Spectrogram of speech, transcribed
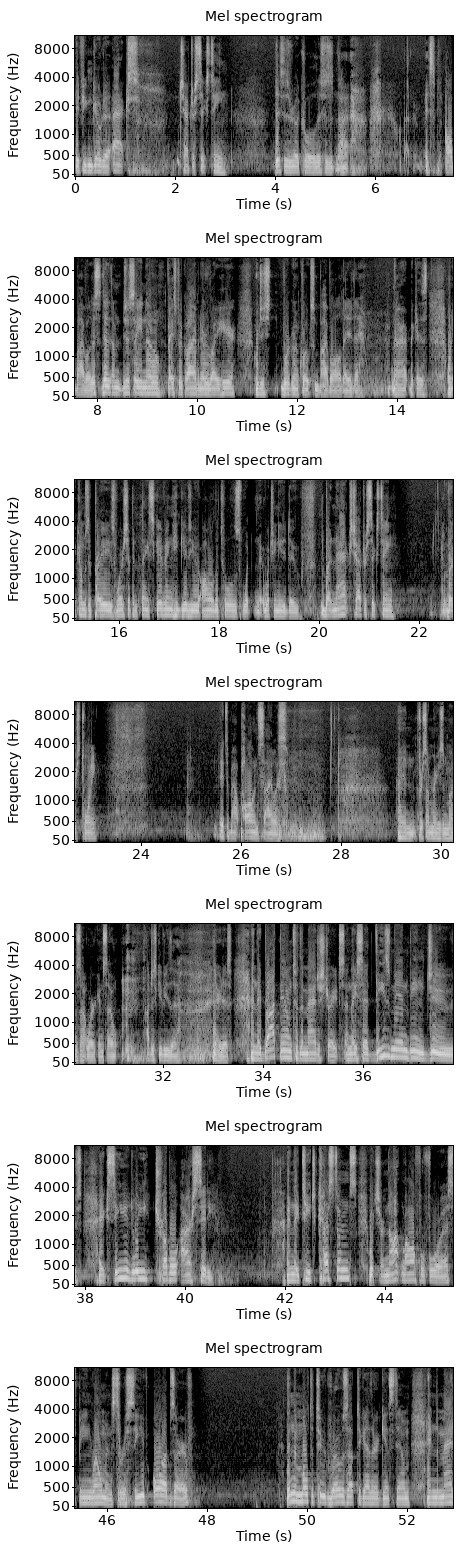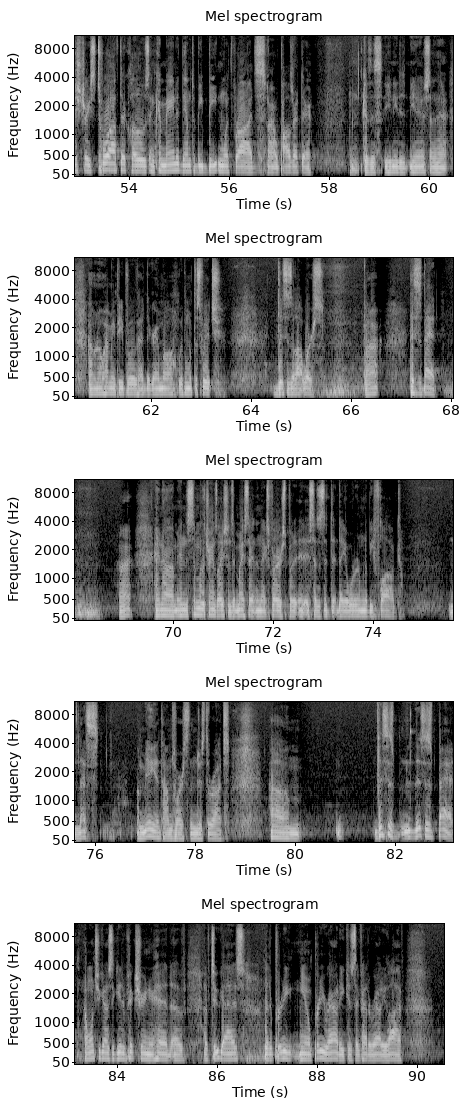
if you can go to Acts chapter 16, this is really cool. This is not. It's all Bible. This, this I'm just so you know, Facebook Live and everybody here, we're just we're going to quote some Bible all day today. All right, because when it comes to praise, worship, and thanksgiving, He gives you all the tools what what you need to do. But in Acts chapter 16 verse 20, it's about Paul and Silas. And for some reason, mine's not working, so I'll just give you the. There it is. And they brought them to the magistrates, and they said, These men, being Jews, exceedingly trouble our city. And they teach customs which are not lawful for us, being Romans, to receive or observe. Then the multitude rose up together against them, and the magistrates tore off their clothes and commanded them to be beaten with rods. All right, we'll pause right there because this you need to you understand that. I don't know how many people have had their grandma whip them with the switch. This is a lot worse. All right, this is bad. All right, and um, in some of the translations, it may say it in the next verse, but it, it says that they ordered them to be flogged. That's a million times worse than just the rods. Um, this is this is bad. I want you guys to get a picture in your head of of two guys that are pretty you know pretty rowdy because they've had a rowdy life,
